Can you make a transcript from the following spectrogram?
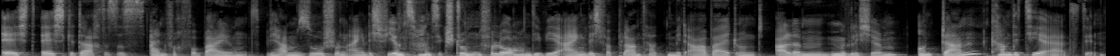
echt, echt gedacht, es ist einfach vorbei. Und wir haben so schon eigentlich 24 Stunden verloren, die wir eigentlich verplant hatten mit Arbeit und allem Möglichen. Und dann kam die Tierärztin.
